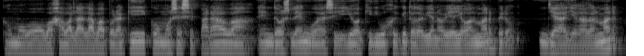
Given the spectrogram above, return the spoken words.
cómo bajaba la lava por aquí, cómo se separaba en dos lenguas y yo aquí dibujé que todavía no había llegado al mar, pero ya ha llegado al mar.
